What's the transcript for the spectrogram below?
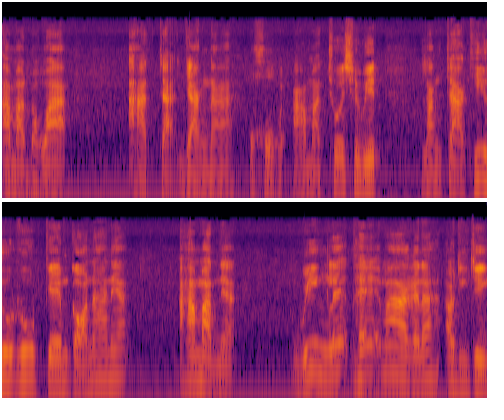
อามัดบอกว่าอาจจะยังนะ โอ้โห อามัดช่วยชีวิต หลังจากที่รูปเกมก่อนหน้านี้อามัดเนี่ย วิ่งเละเทะมากเลยนะ เอาจริง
